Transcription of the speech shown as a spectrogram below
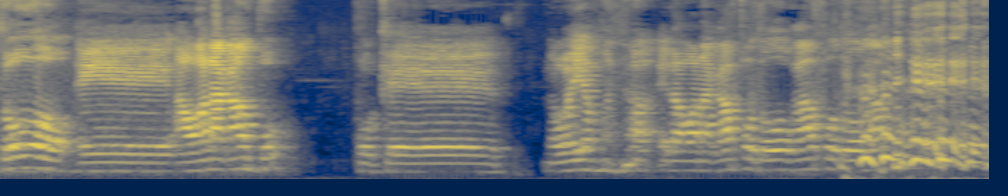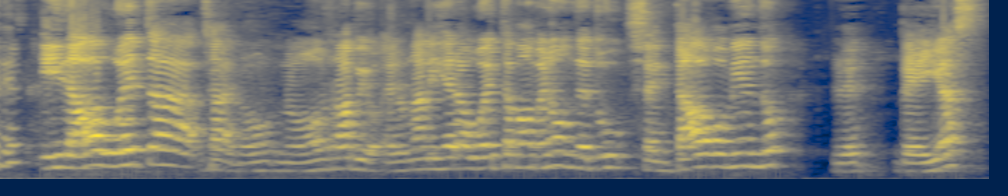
todo eh, Habana Campo, porque no veías más nada. Era Habana Campo, todo campo, todo campo. y daba vuelta, o sea, no, no rápido, era una ligera vuelta más o menos donde tú, sentado comiendo, le- veías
